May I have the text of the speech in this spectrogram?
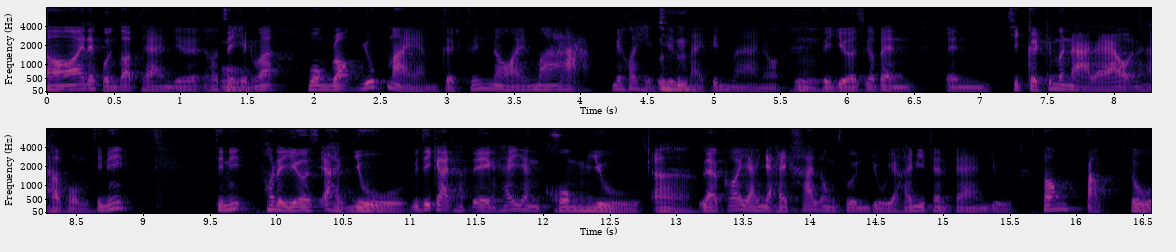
น้อยได้ผลตอบแทนเยอะเราจะอืมเห็นว่าวงร็อกยุคใหม่อะมันเกิดขึ้นน้อยมาก ไม่ค่อยเห็นชื่ออืมใหม่ขึ้นมาเนาะอืม The Years ก็เป็นเป็นที่เกิดขึ้นมานานแล้วนะฮะครับผมทีนี้ทีนี้พอ The Years อะอยู่วิธีการทำตัวเองให้ยังคงอยู่อ่าแล้วก็ยังอยากให้ค่ายลงทุนอยู่อยากให้มีแฟนๆอยู่ ต้องปรับตัว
